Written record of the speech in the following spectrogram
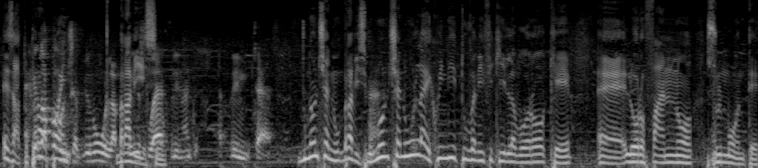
Esatto, Perché però dopo poi- non c'è più nulla. Bravissimo. Eflin, anche Eflin, cioè, Non c'è, nu- bravissimo, Eh. non c'è nulla e quindi tu vanifichi il lavoro che eh, loro fanno sul monte.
